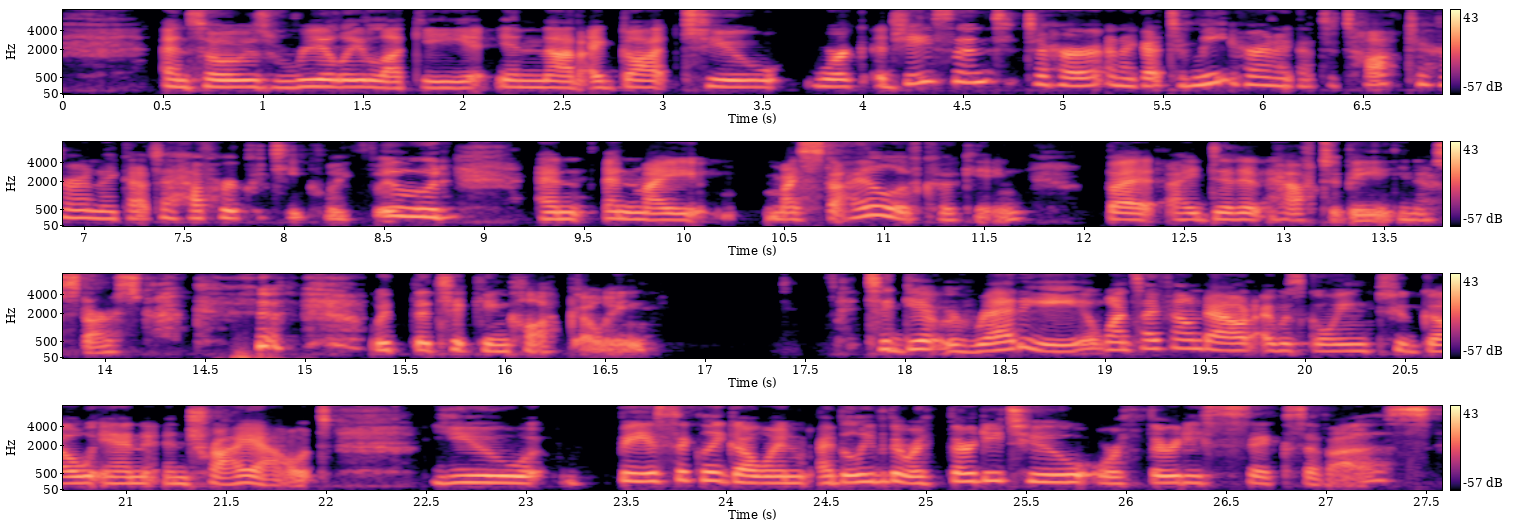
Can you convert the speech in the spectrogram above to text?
And so I was really lucky in that I got to work adjacent to her and I got to meet her and I got to talk to her and I got to have her critique my food and and my my style of cooking. But I didn't have to be, you know, starstruck with the ticking clock going to get ready, once I found out I was going to go in and try out, you basically go in. I believe there were 32 or 36 of us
